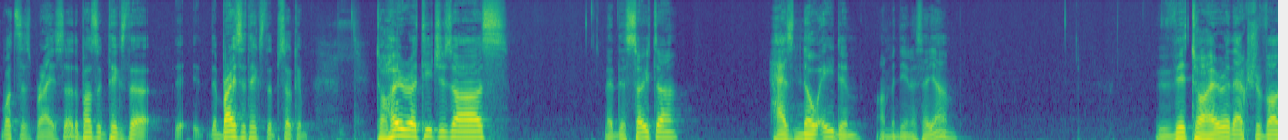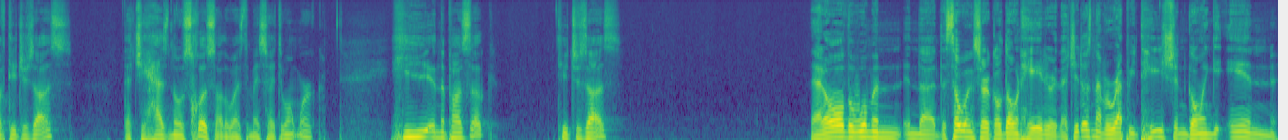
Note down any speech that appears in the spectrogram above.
What's this brisa? The pasuk takes the the brisa takes the psukim. Tahira teaches us that the Saita has no Edim on Medina Sayam. Vitahira, the extra Vav, teaches us that she has no schus, otherwise the Mesaita won't work. He in the Pasuk teaches us that all the women in the, the sewing circle don't hate her, that she doesn't have a reputation going in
